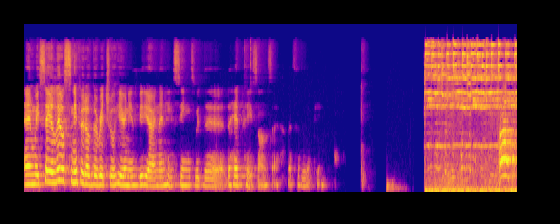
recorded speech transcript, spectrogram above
And we see a little snippet of the ritual here in his video, and then he sings with the, the headpiece on. So let's have a look here. Come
